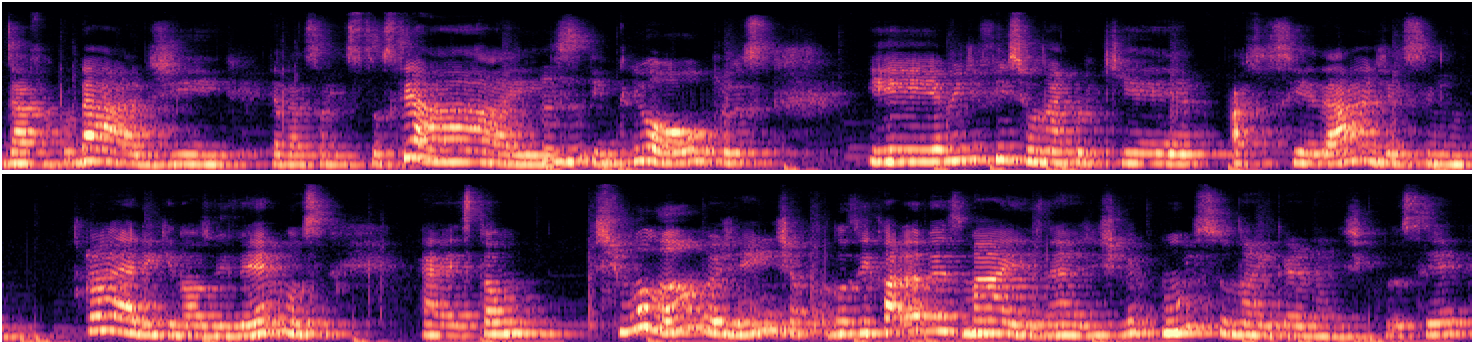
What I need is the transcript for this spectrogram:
da faculdade, relações sociais, uhum. entre outros. E é bem difícil, né? Porque a sociedade, assim, a era em que nós vivemos, é, estão estimulando a gente a produzir cada vez mais, né? A gente vê muito isso na internet, que você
